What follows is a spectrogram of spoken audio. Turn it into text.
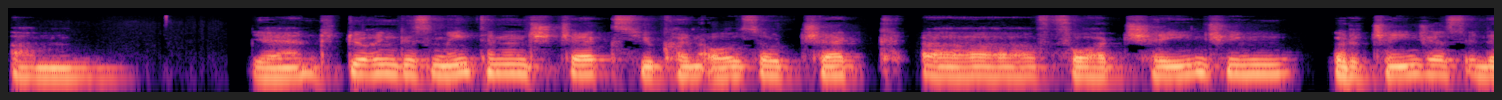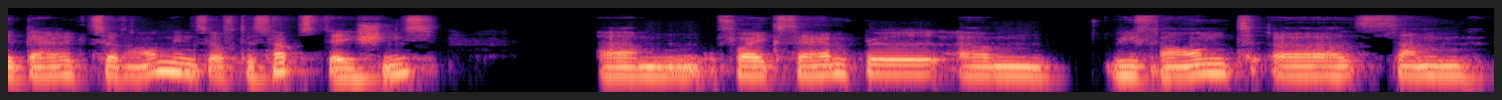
Um, yeah, and during these maintenance checks, you can also check uh, for changing or changes in the direct surroundings of the substations. Um, for example, um, we found uh, some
